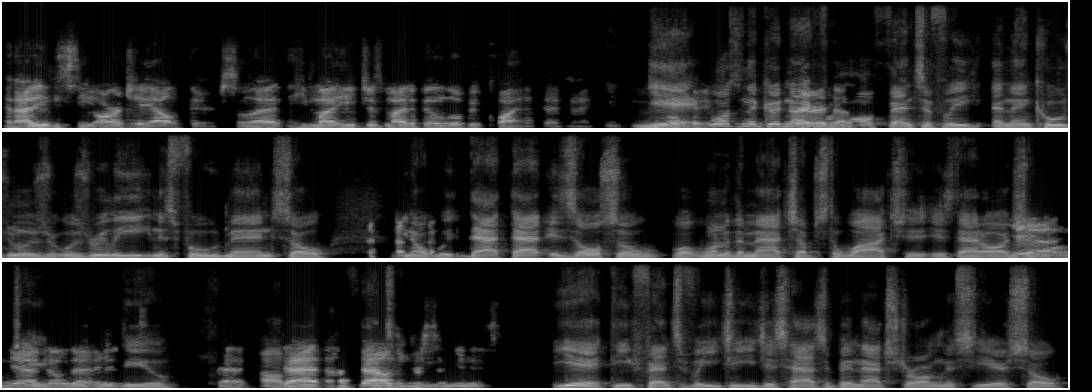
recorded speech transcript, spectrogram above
and I didn't see RJ out there. So that he might he just might have been a little bit quiet that night. Yeah, okay. it wasn't a good night Fair for him offensively, and then Kuzma was was really eating his food, man. So you know that that is also well, one of the matchups to watch is, that RJ. Yeah, yeah, no, that is deal. That, um, that a thousand percent is. Yeah, defensively, he just hasn't been that strong this year. So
